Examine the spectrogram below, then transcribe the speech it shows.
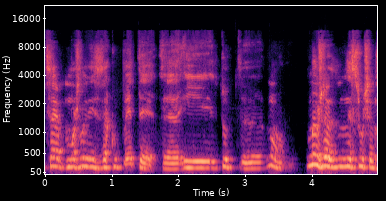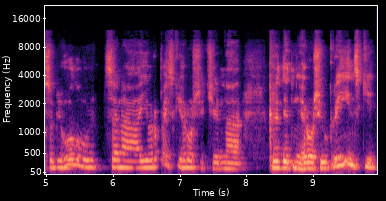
це можливість закупити, е, і тут е, ну ми вже не сушимо собі голову. Це на європейські гроші чи на кредитні гроші українські,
